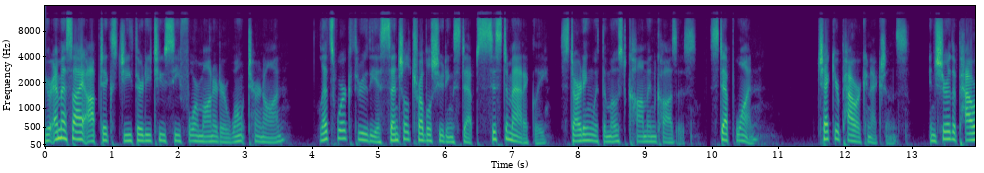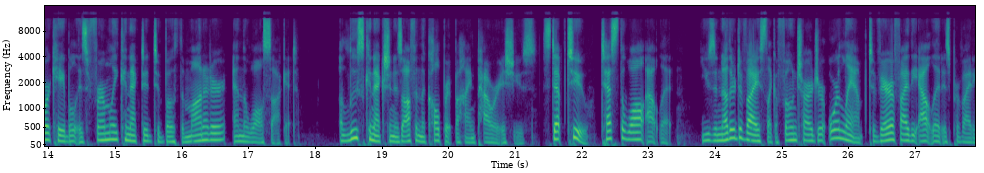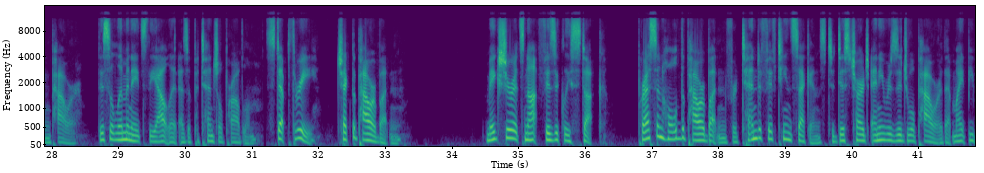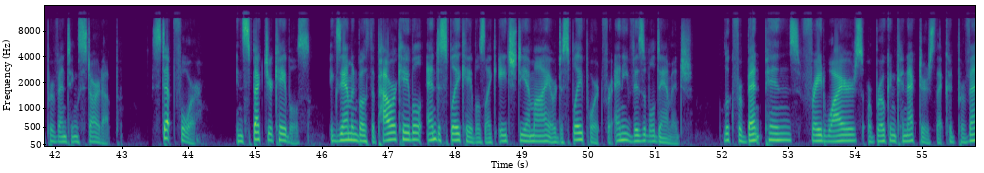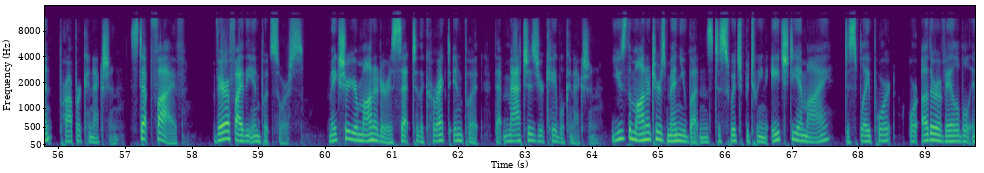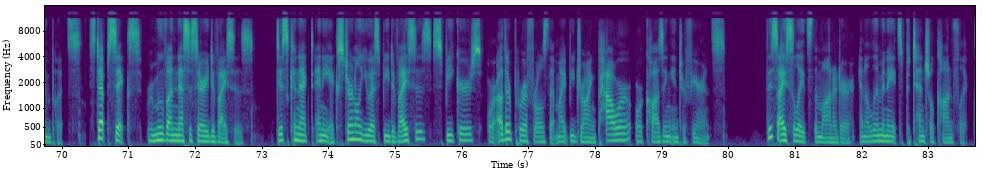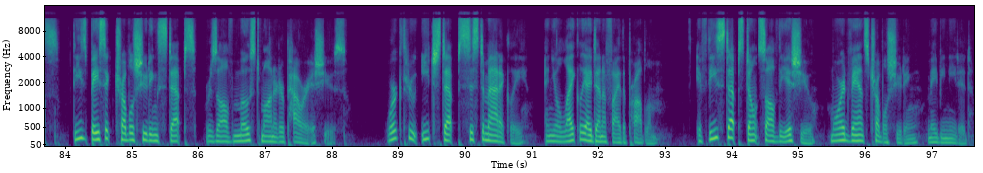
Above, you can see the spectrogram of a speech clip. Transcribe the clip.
Your MSI Optix G32C4 monitor won't turn on? Let's work through the essential troubleshooting steps systematically, starting with the most common causes. Step 1. Check your power connections. Ensure the power cable is firmly connected to both the monitor and the wall socket. A loose connection is often the culprit behind power issues. Step 2. Test the wall outlet. Use another device like a phone charger or lamp to verify the outlet is providing power. This eliminates the outlet as a potential problem. Step 3. Check the power button. Make sure it's not physically stuck. Press and hold the power button for 10 to 15 seconds to discharge any residual power that might be preventing startup. Step 4. Inspect your cables. Examine both the power cable and display cables like HDMI or DisplayPort for any visible damage. Look for bent pins, frayed wires, or broken connectors that could prevent proper connection. Step 5. Verify the input source. Make sure your monitor is set to the correct input that matches your cable connection. Use the monitor's menu buttons to switch between HDMI, DisplayPort, or other available inputs. Step 6. Remove unnecessary devices. Disconnect any external USB devices, speakers, or other peripherals that might be drawing power or causing interference. This isolates the monitor and eliminates potential conflicts. These basic troubleshooting steps resolve most monitor power issues. Work through each step systematically, and you'll likely identify the problem. If these steps don't solve the issue, more advanced troubleshooting may be needed.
